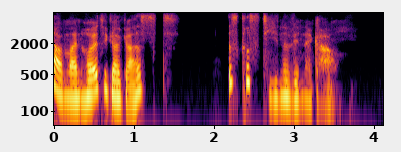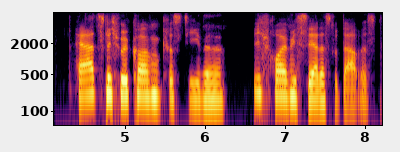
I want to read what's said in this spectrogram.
Ja, mein heutiger Gast ist Christine Winnecker. Herzlich willkommen, Christine. Ich freue mich sehr, dass du da bist.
